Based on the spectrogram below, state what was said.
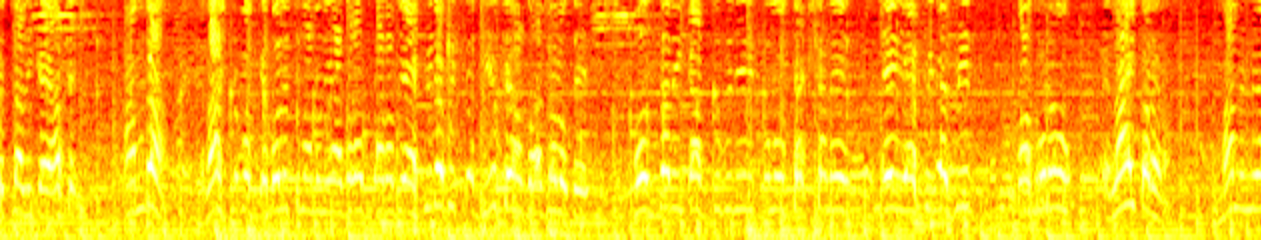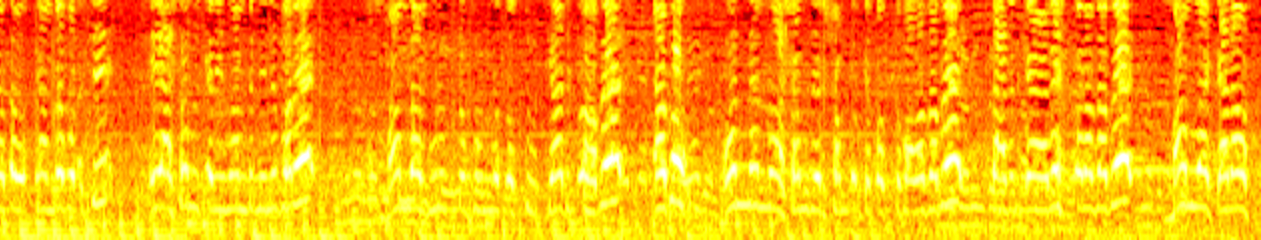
এর তালিকায় আছেন। আমরা রাষ্ট্রপক্ষে বলেছি মাননীয় আদালত তারা যে অ্যাফিডাভিটটা দিয়েছে আদালতে, ফৌজদারি কার্যবিধির কোনো সেকশনে এই অ্যাফিডাভিট কখনো লাই করে না। মাননীয় আদালতকে আমরা বলেছি, এই আসামিকে রিমান্ডে নিলে পরে মামলার গুরুত্বপূর্ণ তথ্য উদ্ঘাটিত হবে এবং অন্যান্য আসামিদের সম্পর্কে তথ্য পাওয়া যাবে, তাদেরকে অ্যারেস্ট করা যাবে, মামলায় কারা অর্থ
